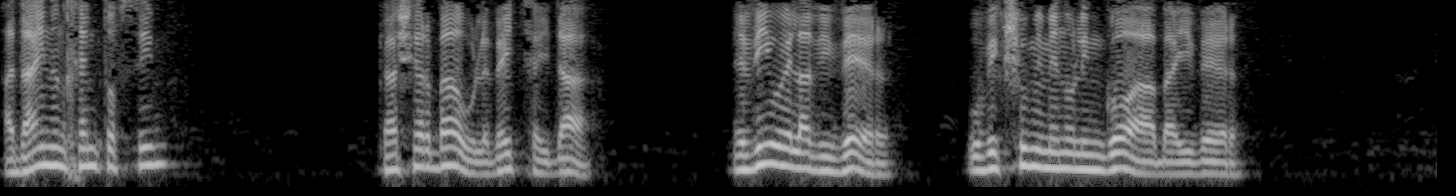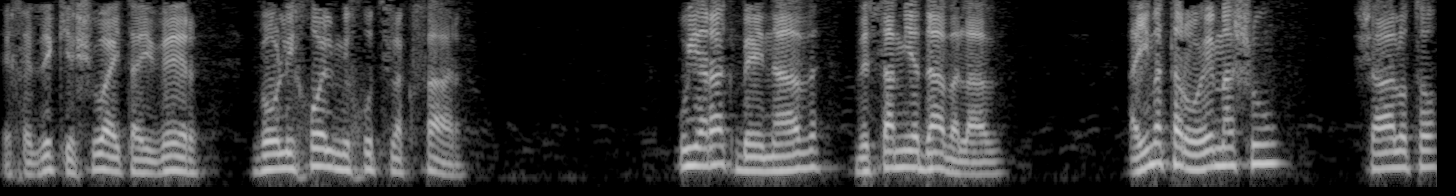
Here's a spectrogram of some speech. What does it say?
עדיין אינכם תופסים? כאשר באו לבית צידה, הביאו אליו עיוור, וביקשו ממנו לנגוע בעיוור. החזיק ישוע את העיוור, והוליכו אל מחוץ לכפר. הוא ירק בעיניו, ושם ידיו עליו. האם אתה רואה משהו? שאל אותו.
